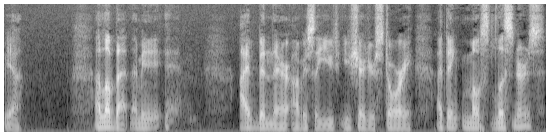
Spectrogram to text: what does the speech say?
Yeah. I love that. I mean, I've been there. Obviously, you you shared your story. I think most listeners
